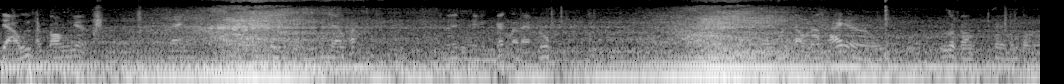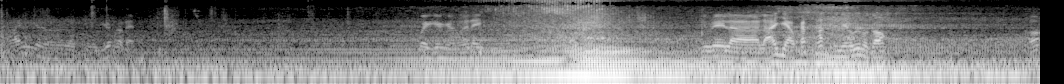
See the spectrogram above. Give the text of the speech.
chào quý bà con nha. Đang giao khách nay thì hàng rất là đẹp luôn. Đây, cầu nam thái nè quý bà con hai mảng cầu nam thái ờ, là rất là đẹp. Quay gần gần ở đây. Như đây là đã giao khách hết rồi nha quý bà con. Đó.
